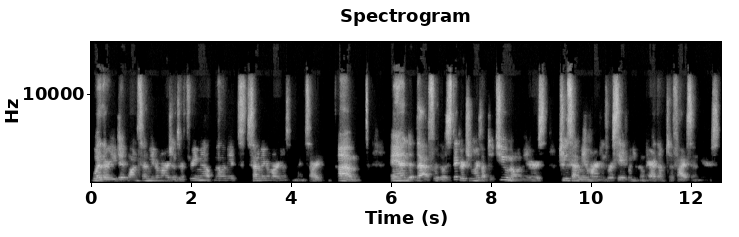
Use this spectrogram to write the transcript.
whether you did one centimeter margins or three millimeter centimeter margins. I'm sorry. Um, and that for those thicker tumors up to two millimeters, two centimeter margins were safe when you compare them to five centimeters.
